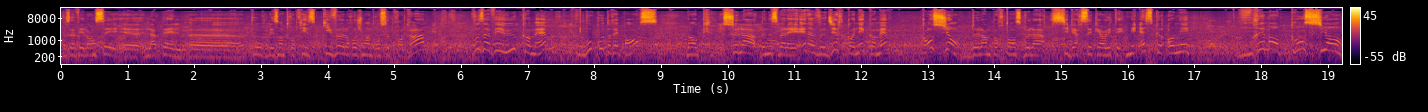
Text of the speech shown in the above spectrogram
vous avez lancé euh, l'appel euh, pour les entreprises qui veulent rejoindre ce programme. Vous avez eu quand même beaucoup de réponses. Donc cela, ben eh, veut dire qu'on est quand même conscient de l'importance de la cybersécurité. Mais est-ce qu'on est vraiment conscient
